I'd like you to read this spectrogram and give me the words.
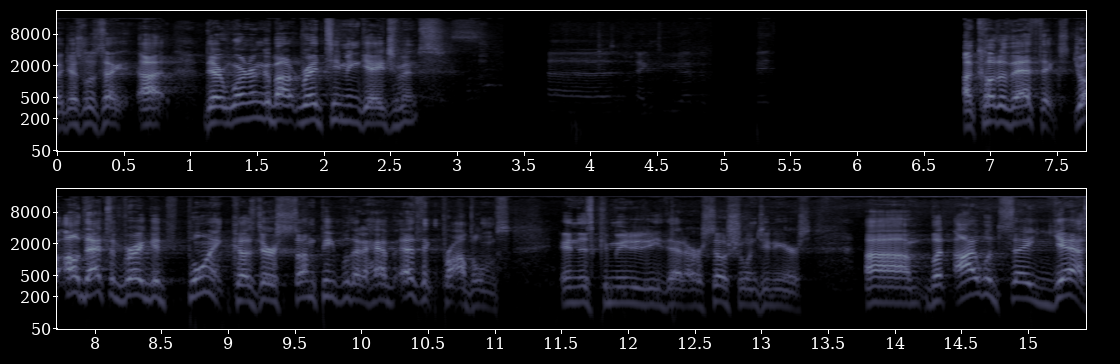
I just one second. Uh, they're wondering about red team engagements. A code of ethics. Oh, that's a very good point because there are some people that have ethic problems in this community that are social engineers. Um, but I would say, yes,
